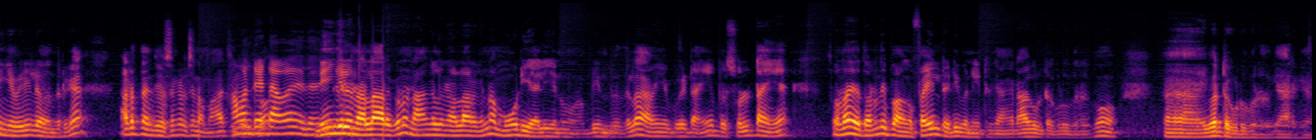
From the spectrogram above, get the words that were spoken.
நீங்கள் வெளியில் வந்துருங்க. அடுத்த அஞ்சு வருஷம் கழிச்சு நம்ம ஆட்சி இது நீங்களும் நல்லா இருக்கணும் நாங்களும் நல்லா இருக்கணும்னா மோடி அழியணும் அப்படின்றதுல அவங்க போயிட்டாங்க. இப்போ சொல்லிட்டாங்க. சொன்னால் இதை தொடர்ந்து இப்போ அவங்க ஃபைல் ரெடி பண்ணிட்டு இருக்காங்க. ராகுல்கிட்ட கொடுக்குறதுக்கும் இவர்கிட்ட கொடுக்குறதுக்கு யாருக்கு?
